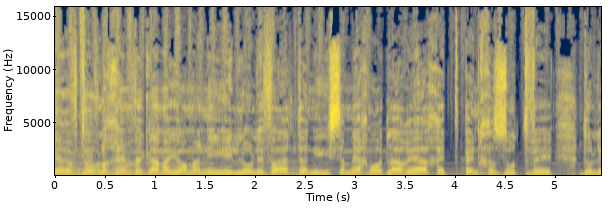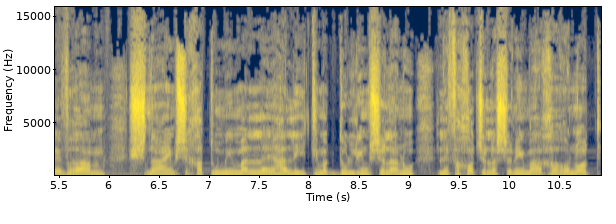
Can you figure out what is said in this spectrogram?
ערב טוב לכם, וגם היום אני לא לבד. אני שמח מאוד לארח את פן חזות ודולב רם, שניים שחתומים על הלהיטים הגדולים שלנו, לפחות של השנים האחרונות.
